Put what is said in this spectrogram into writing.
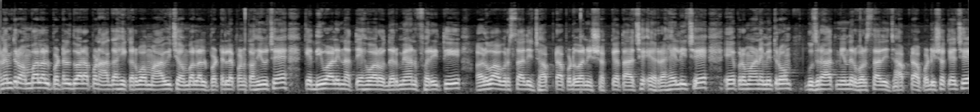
અને મિત્રો અંબાલાલ પટેલ દ્વારા પણ આગાહી કરવામાં આવી છે. અંબાલાલ પટેલે પણ કહ્યું છે કે દિવાળીના તહેવારો દરમિયાન ફરીથી હળવા વરસાદી ઝાપટા પડવાની શક્યતા છે, એ રહેલી છે. એ પ્રમાણે મિત્રો ગુજરાતની અંદર વરસાદી ઝાપટા પડી શકે છે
